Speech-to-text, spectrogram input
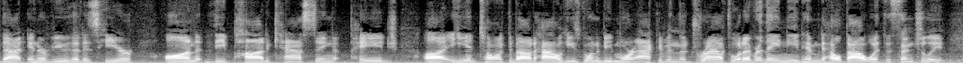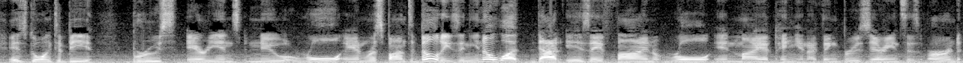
that interview that is here on the podcasting page. Uh, he had talked about how he's going to be more active in the draft. Whatever they need him to help out with, essentially, is going to be Bruce Arians' new role and responsibilities. And you know what? That is a fine role, in my opinion. I think Bruce Arians has earned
